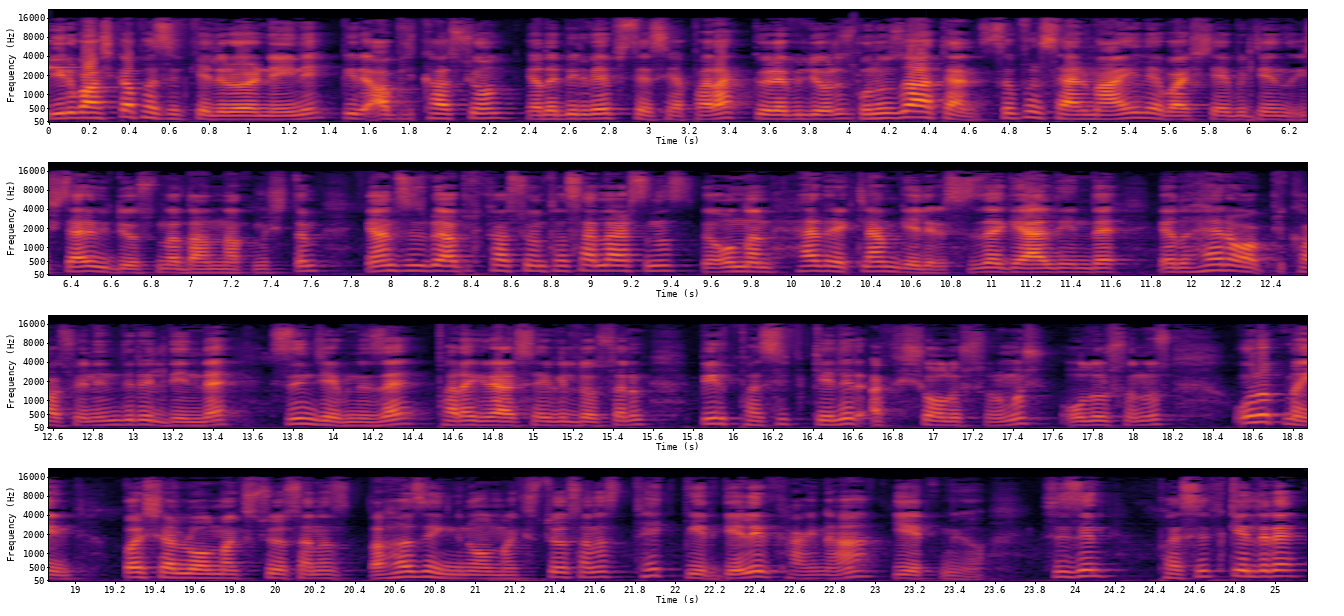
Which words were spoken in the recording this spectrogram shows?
Bir başka pasif gelir örneğini bir aplikasyon ya da bir web sitesi yaparak görebiliyoruz. Bunu zaten sıfır sermaye ile başlayabileceğiniz işler videosunda da anlatmıştım. Yani siz bir aplikasyon tasarlarsınız ve onların her reklam geliri size geldiğinde ya da her o aplikasyon indirildiğinde sizin cebinize para girer sevgili dostlarım. Bir pasif gelir akışı oluşturmuş olursunuz. Unutmayın başarılı olmak istiyorsanız, daha zengin olmak istiyorsanız tek bir gelir kaynağı yetmiyor. Sizin pasif gelire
